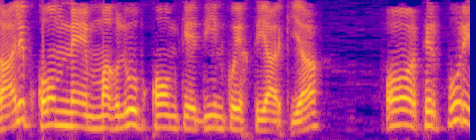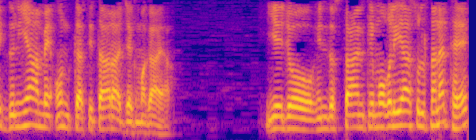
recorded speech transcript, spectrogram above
غالب قوم نے مغلوب قوم کے دین کو اختیار کیا اور پھر پوری دنیا میں ان کا ستارہ جگمگایا۔ یہ جو ہندوستان کی مغلیہ سلطنت ہے،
